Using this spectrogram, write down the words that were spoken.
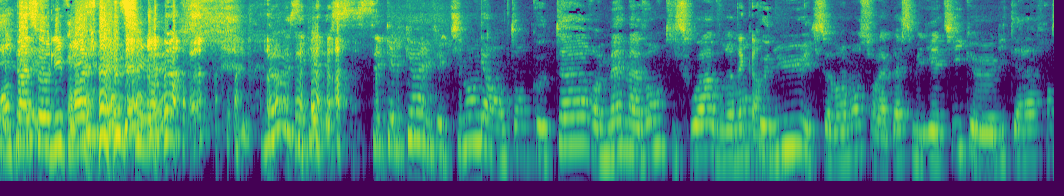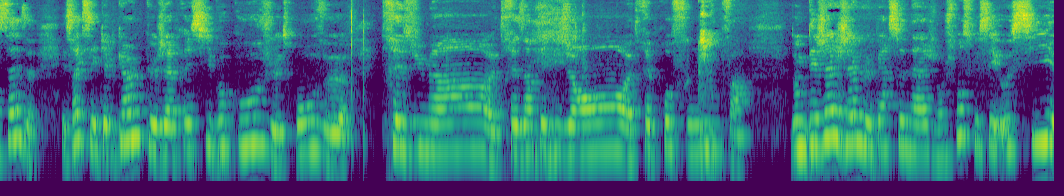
on passe au livre. non, mais c'est quelqu'un, effectivement, en tant qu'auteur, même avant qu'il soit vraiment connu et qu'il soit vraiment sur la place médiatique euh, littéraire française. Et c'est vrai que c'est quelqu'un que j'apprécie beaucoup, je le trouve euh, très humain, euh, très intelligent, très profond. Enfin, donc déjà, j'aime le personnage. Donc je pense que c'est aussi,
